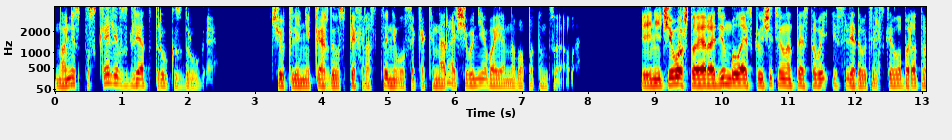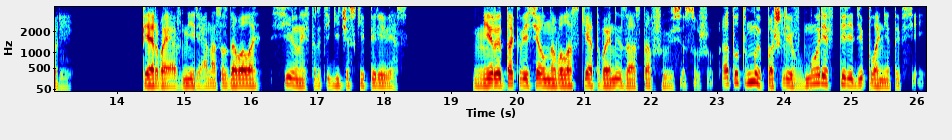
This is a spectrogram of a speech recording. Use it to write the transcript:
но не спускали взгляд друг с друга. Чуть ли не каждый успех расценивался как наращивание военного потенциала. И ничего, что Р-1 была исключительно тестовой исследовательской лабораторией. Первая в мире, она создавала сильный стратегический перевес. Мир и так висел на волоске от войны за оставшуюся сушу, а тут мы пошли в море впереди планеты всей.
